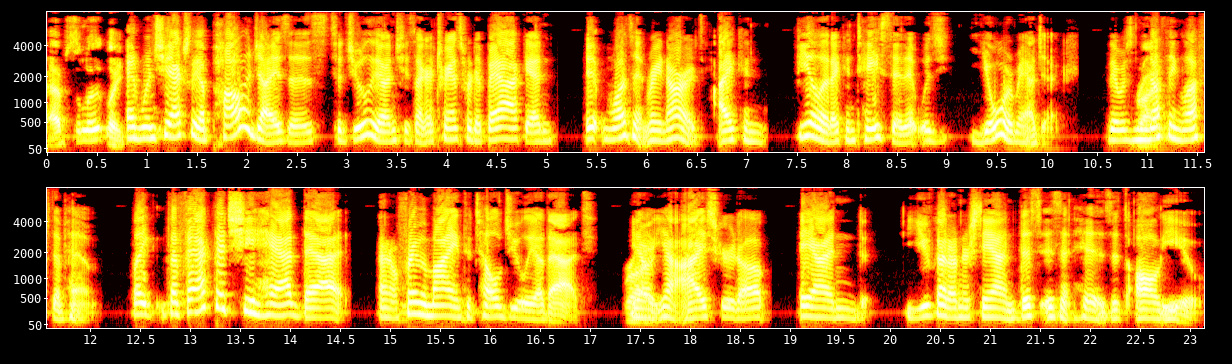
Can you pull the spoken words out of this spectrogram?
Absolutely. And when she actually apologizes to Julia and she's like, "I transferred it back," and it wasn't Reynard's. I can feel it. I can taste it. It was your magic. There was Right. nothing left of him. Like the fact that she had that, I don't know, frame of mind to tell Julia that you know, right. yeah, I screwed up and you've got to understand this isn't his. It's all you.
